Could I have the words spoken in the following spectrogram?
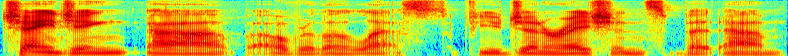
changing uh, over the last few generations, but um,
